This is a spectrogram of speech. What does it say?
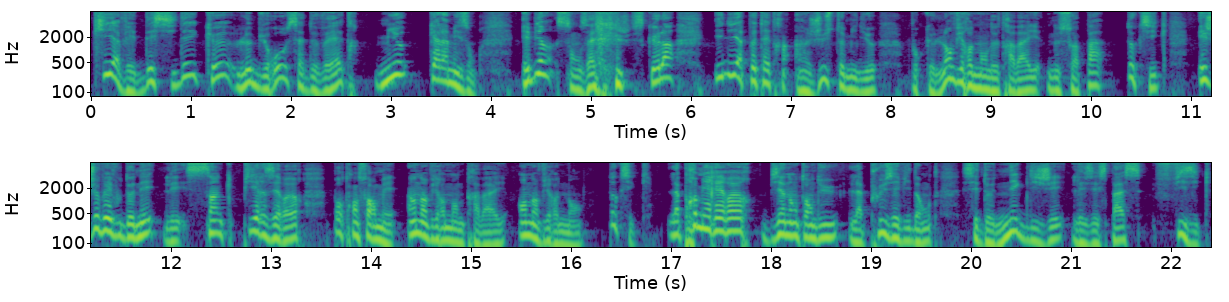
qui avaient décidé que le bureau, ça devait être mieux qu'à la maison. Eh bien, sans aller jusque-là, il y a peut-être un juste milieu pour que l'environnement de travail ne soit pas toxique et je vais vous donner les 5 pires erreurs pour transformer un environnement de travail en environnement toxique. La première erreur, bien entendu, la plus évidente, c'est de négliger les espaces physiques.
